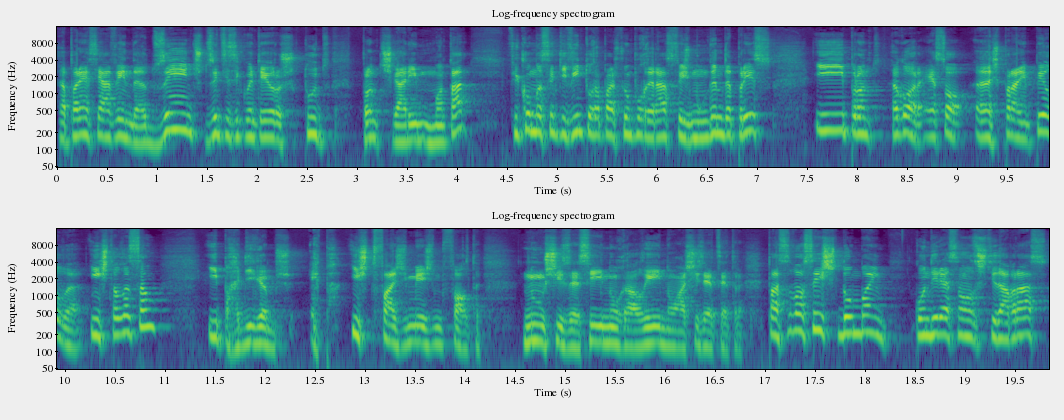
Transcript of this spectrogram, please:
aparecem à venda a 200, 250 euros, tudo, pronto, chegar e montar. Ficou-me a 120, o rapaz foi um porreiraço, fez-me um grande preço e pronto, agora é só uh, esperarem pela instalação e pá, digamos, epá, isto faz mesmo falta num XSI, num Rally, num AX, etc. Pá, se vocês se dão bem com direção assistida a abraço,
